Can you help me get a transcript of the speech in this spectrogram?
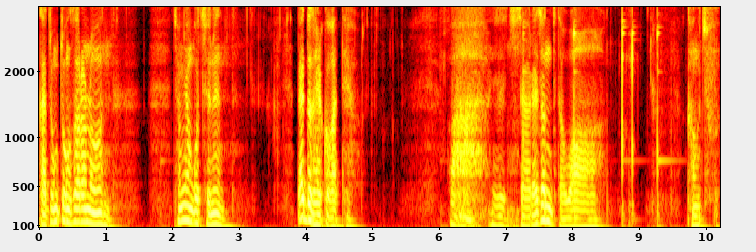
아까 쫑쫑 썰어놓은 청양고추는 빼도 될 것 같아요. 와, 이제 진짜 레전드다. 와, 강추.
